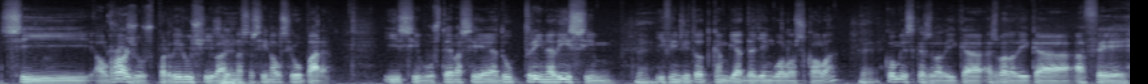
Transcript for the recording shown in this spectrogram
Si els rojos, per dir-ho així, van sí. assassinar el seu pare, i si vostè va ser adoctrinadíssim sí. i fins i tot canviat de llengua a l'escola, sí. com és que es va, dedicar, es va dedicar a fer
